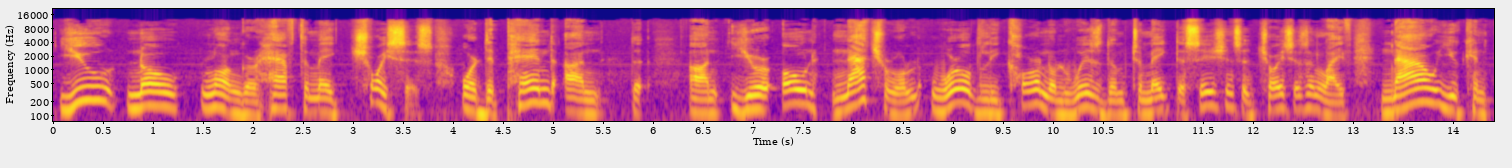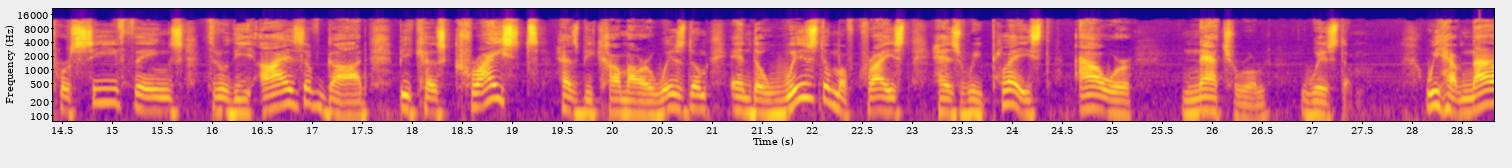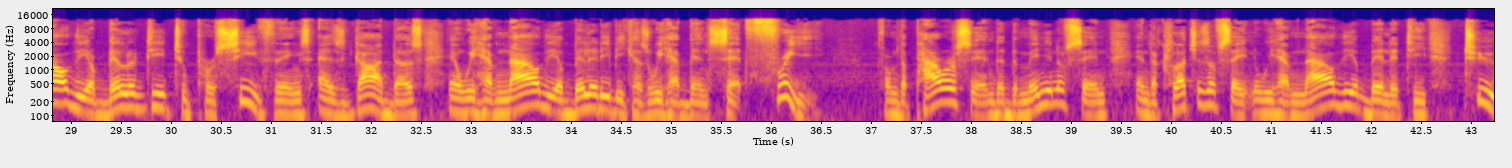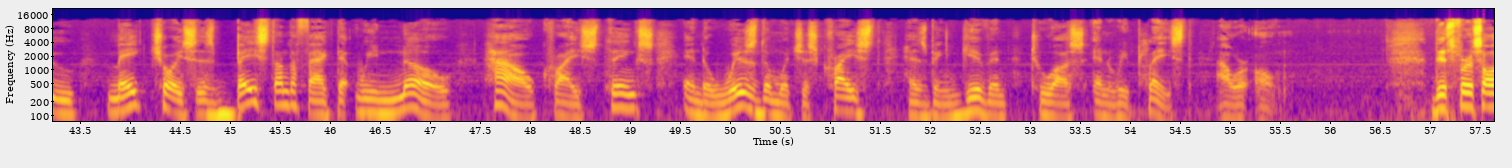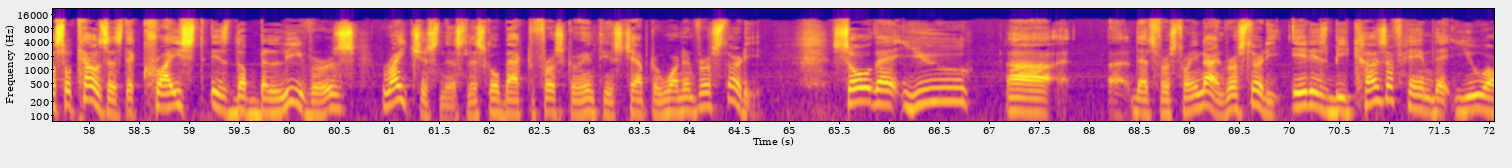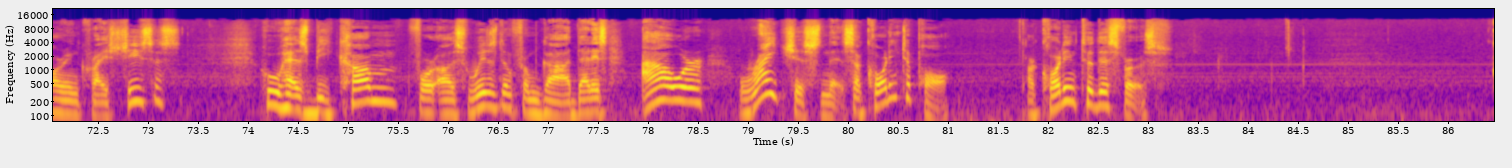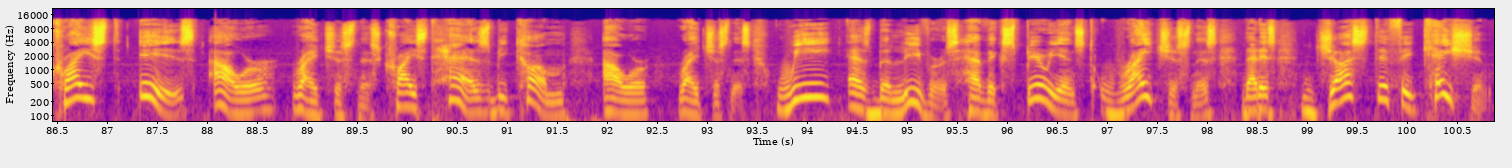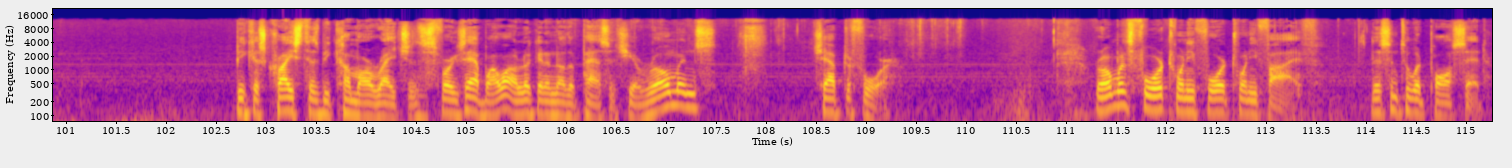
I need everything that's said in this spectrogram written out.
You no longer have to make choices or depend on the on your own natural, worldly, carnal wisdom to make decisions and choices in life. Now you can perceive things through the eyes of God because Christ has become our wisdom, and the wisdom of Christ has replaced our natural wisdom we have now the ability to perceive things as God does, and we have now the ability because we have been set free from the power of sin, the dominion of sin, and the clutches of Satan. We have now the ability to make choices based on the fact that we know how Christ thinks, and the wisdom which is Christ has been given to us and replaced our own. This verse also tells us that Christ is the believer's righteousness. Let's go back to 1 Corinthians chapter 1 and verse 30. So that you uh, uh, that's verse 29. Verse 30 It is because of him that you are in Christ Jesus, who has become for us wisdom from God, that is our righteousness, according to Paul, according to this verse. Christ is our righteousness. Christ has become our righteousness. We as believers have experienced righteousness that is justification because Christ has become our righteousness. For example, I want to look at another passage here Romans chapter 4. Romans 4 24 25. Listen to what Paul said.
